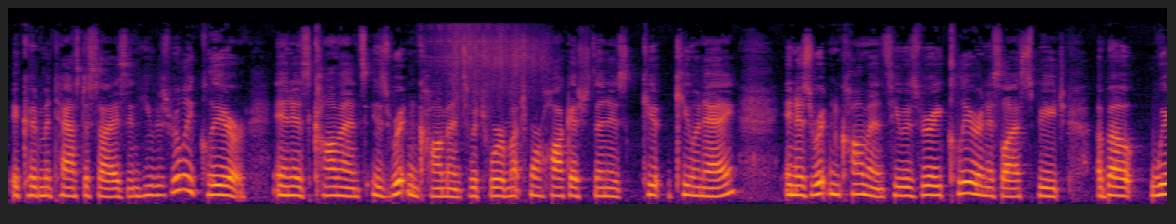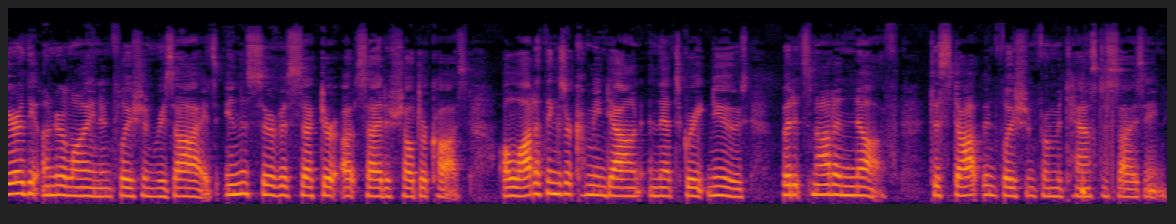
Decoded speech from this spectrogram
it could metastasize. And he was really clear in his comments, his written comments, which were much more hawkish than his Q- and a In his written comments, he was very clear in his last speech about where the underlying inflation resides in the service sector outside of shelter costs. A lot of things are coming down, and that's great news, but it's not enough to stop inflation from metastasizing.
